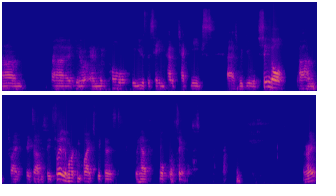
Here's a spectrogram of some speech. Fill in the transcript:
um, you know, and we pull, we use the same kind of techniques as we do with single, um, but it's obviously slightly more complex because we have multiple samples. All right,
